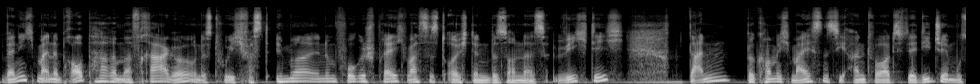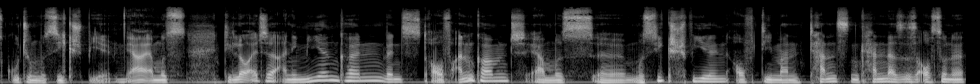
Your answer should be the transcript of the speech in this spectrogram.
wenn ich meine Braupaare immer frage, und das tue ich fast immer in einem Vorgespräch, was ist euch denn besonders wichtig, dann bekomme ich meistens die Antwort, der DJ muss gute Musik spielen. Ja, er muss die Leute animieren können, wenn es drauf ankommt. Er muss äh, Musik spielen, auf die man tanzen kann. Das ist auch so eine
